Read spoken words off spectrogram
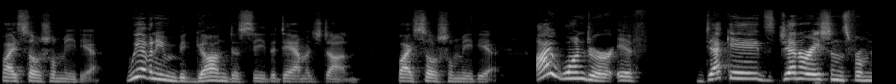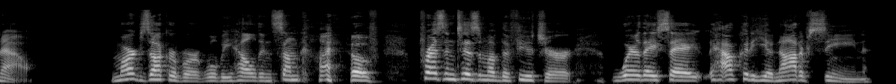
by social media. We haven't even begun to see the damage done by social media. I wonder if decades, generations from now, Mark Zuckerberg will be held in some kind of presentism of the future where they say, how could he not have seen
